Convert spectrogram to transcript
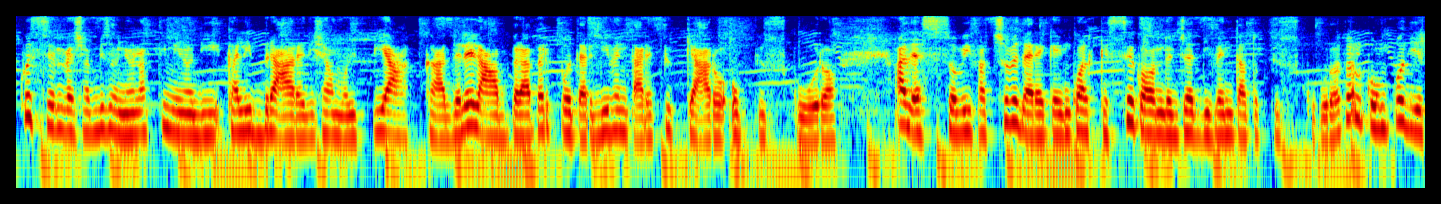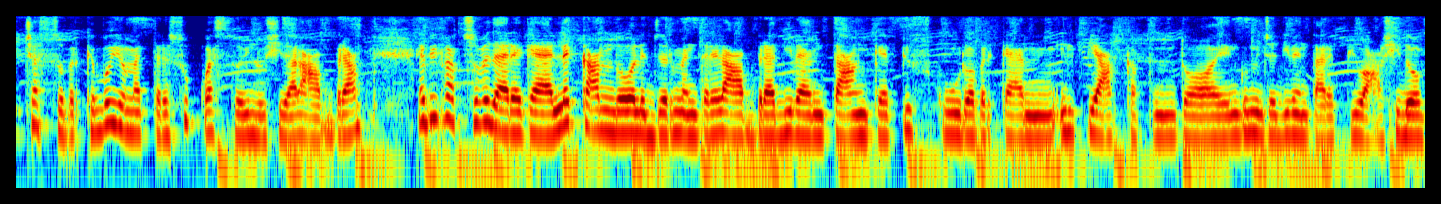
Questo invece ha bisogno un attimino di calibrare diciamo il pH delle labbra per poter diventare più chiaro o più scuro. Adesso vi faccio vedere che in qualche secondo è già diventato più scuro. Tolgo un po' di eccesso perché voglio mettere su questo il lucida labbra e vi faccio vedere che leccando leggermente le labbra diventa anche più scuro perché mm, il pH appunto incomincia a diventare più acido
